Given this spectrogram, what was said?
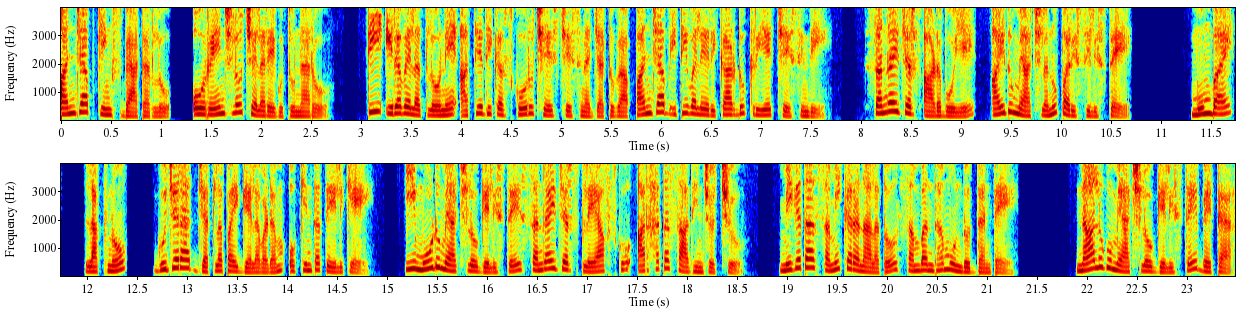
పంజాబ్ కింగ్స్ బ్యాటర్లు ఓ రేంజ్లో చెలరేగుతున్నారు. టీ ఇరవేలత్లోనే అత్యధిక స్కోరు చేస్ చేసిన జట్టుగా పంజాబ్ ఇటీవలే రికార్డు క్రియేట్ చేసింది. సన్రైజర్స్ ఆడబోయే ఐదు మ్యాచ్లను పరిశీలిస్తే. ముంబై లక్నో గుజరాత్ జట్లపై గెలవడం ఒకింత తేలికే. ఈ మూడు మ్యాచ్లో గెలిస్తే సన్రైజర్స్ ప్లేఆఫ్స్కు అర్హత సాధించొచ్చు. మిగతా సమీకరణాలతో సంబంధం ఉండొద్దంటే. నాలుగు మ్యాచ్లో గెలిస్తే బెటర్.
